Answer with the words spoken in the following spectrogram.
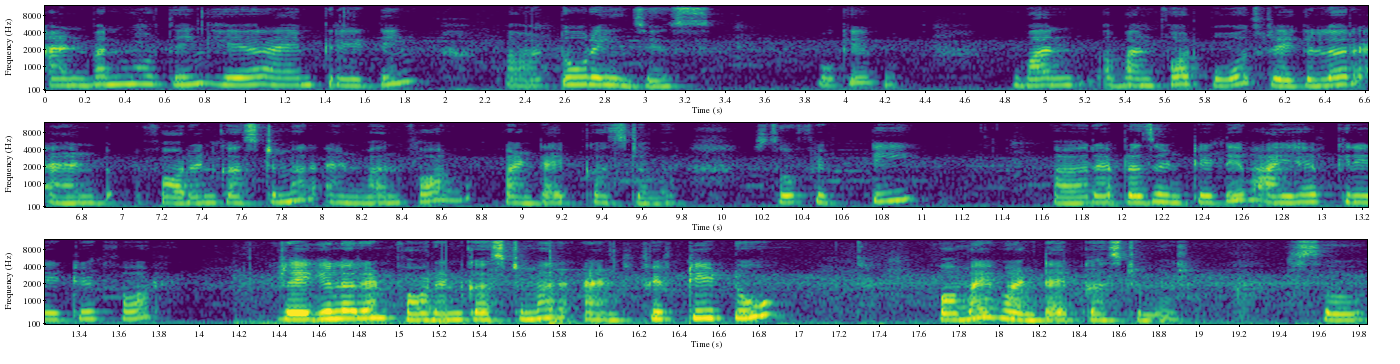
and one more thing here I am creating uh, two ranges okay? One one for both regular and foreign customer and one for one type customer. So 50 uh, representative I have created for regular and foreign customer and 52 for my one type customer. So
